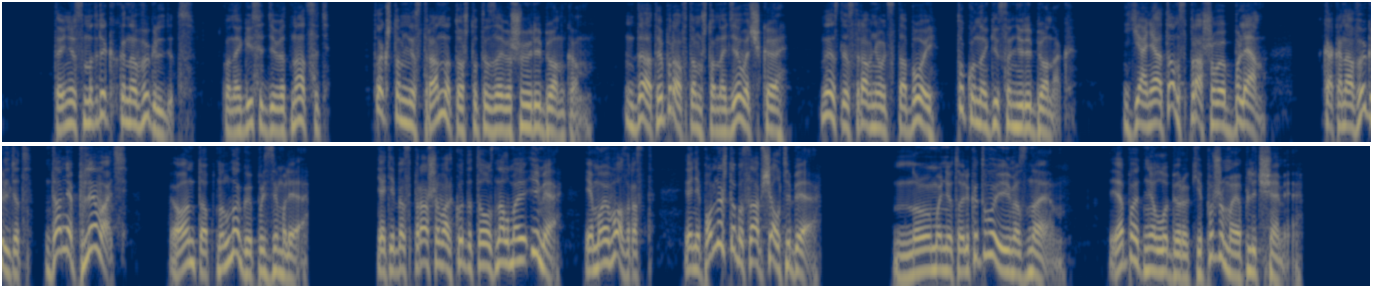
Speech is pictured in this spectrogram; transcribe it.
ты не смотри, как она выглядит. Кунагисе 19, так что мне странно то, что ты зовешь ее ребенком. Да, ты прав в том, что она девочка, но если сравнивать с тобой, то Кунагиса не ребенок. «Я не о том спрашиваю, блин! Как она выглядит? Да мне плевать!» Он топнул ногой по земле. «Я тебя спрашиваю, откуда ты узнал мое имя? И мой возраст. Я не помню, чтобы сообщал тебе!» «Ну, мы не только твое имя знаем». Я поднял обе руки, пожимая плечами.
